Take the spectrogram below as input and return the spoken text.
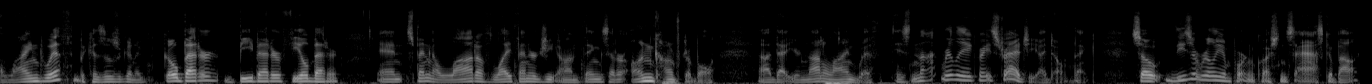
aligned with because those are going to go better, be better, feel better, and spending a lot of life energy on things that are uncomfortable uh, that you're not aligned with is not really a great strategy, I don't think. So these are really important questions to ask about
